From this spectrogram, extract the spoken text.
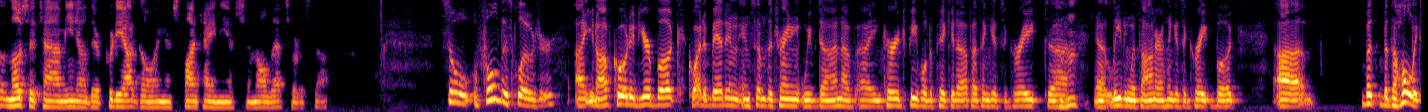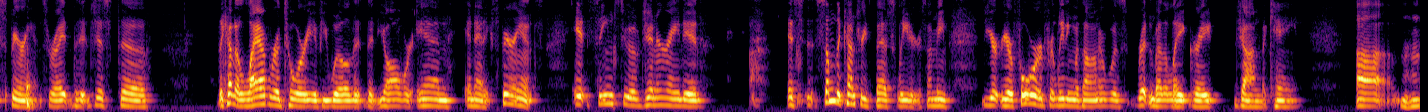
but most of the time, you know, they're pretty outgoing and spontaneous and all that sort of stuff. So, full disclosure, uh, you know, I've quoted your book quite a bit in, in some of the training that we've done. I've, i encourage people to pick it up. I think it's a great, uh, mm-hmm. uh, Leading with Honor. I think it's a great book. Um, but but the whole experience, right? just the the kind of laboratory, if you will, that, that y'all were in in that experience, it seems to have generated it's some of the country's best leaders. I mean, your your forward for Leading with Honor was written by the late great John McCain. Um, mm-hmm.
